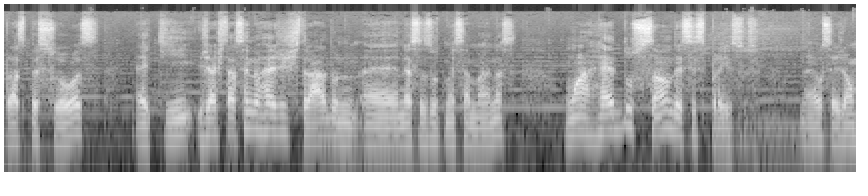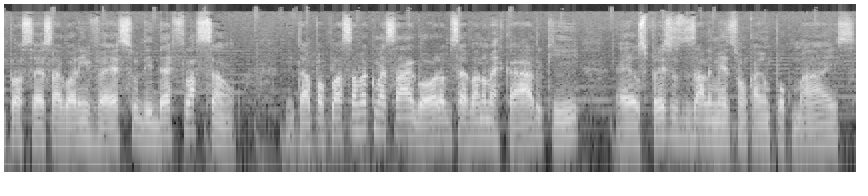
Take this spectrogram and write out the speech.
para as pessoas é que já está sendo registrado é, nessas últimas semanas uma redução desses preços, né? ou seja, um processo agora inverso de deflação. Então a população vai começar agora a observar no mercado que é, os preços dos alimentos vão cair um pouco mais,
